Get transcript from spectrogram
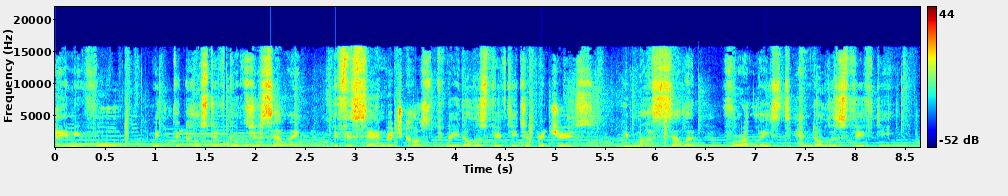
aiming for with the cost of goods you're selling. If a sandwich costs $3.50 to produce, you must sell it for at least $10.50.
